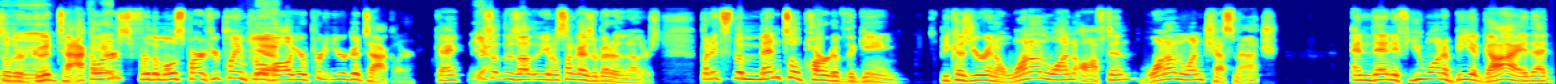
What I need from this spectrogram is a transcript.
So they're Mhm. good tacklers for the most part. If you're playing pro Yeah. ball, you're pretty you're a good tackler. Okay. There's there's other, you know, some guys are better than others. But it's the mental part of the game because you're in a one on one often, one on one chess match. And then if you want to be a guy that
